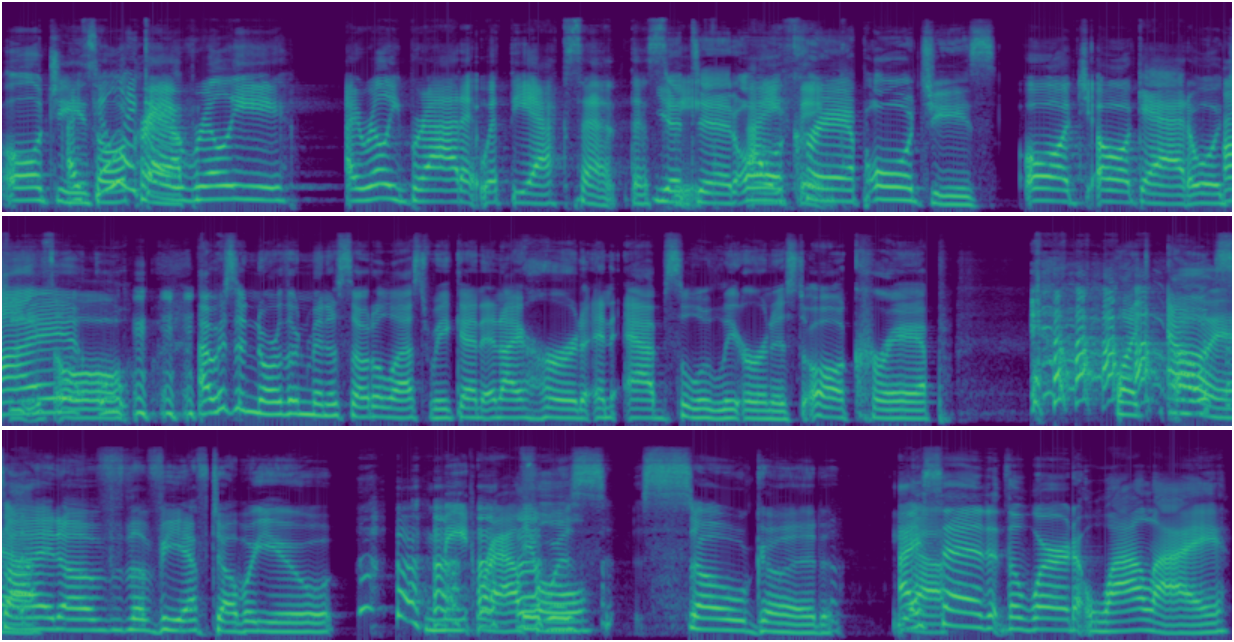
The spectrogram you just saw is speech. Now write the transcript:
Oh, jeez, I feel Oh, like I really, I really brat it with the accent this You week. You did. I Oh, think. crap. Oh, jeez. Oh, j- oh, gad. Oh, jeez. I, Oh. I was in northern Minnesota last weekend and I heard an absolutely earnest, oh crap. Like Oh, yeah. outside of the VFW. Meat raffle. It was so good. Yeah. I said the word walleye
